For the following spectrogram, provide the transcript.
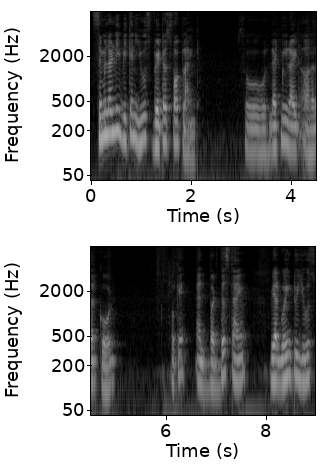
Similarly, we can use waiters for client. So let me write another code. Okay. And but this time we are going to use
